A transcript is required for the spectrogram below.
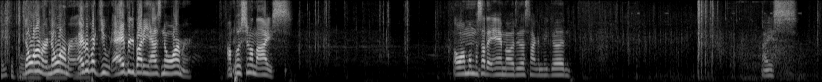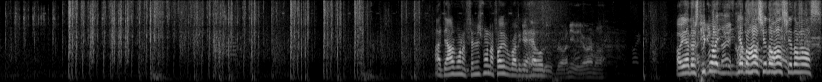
Take the full No armor. No armor. Everybody, dude. Everybody has no armor. I'm pushing on the ice. Oh, I'm almost out of ammo, dude. That's not gonna be good. Nice. I don't want to finish one. I feel like we're about to get held. blue, bro. I need the armor. Oh yeah, there's I people at knife. yellow Oh, house, yellow oh, house, yellow house.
